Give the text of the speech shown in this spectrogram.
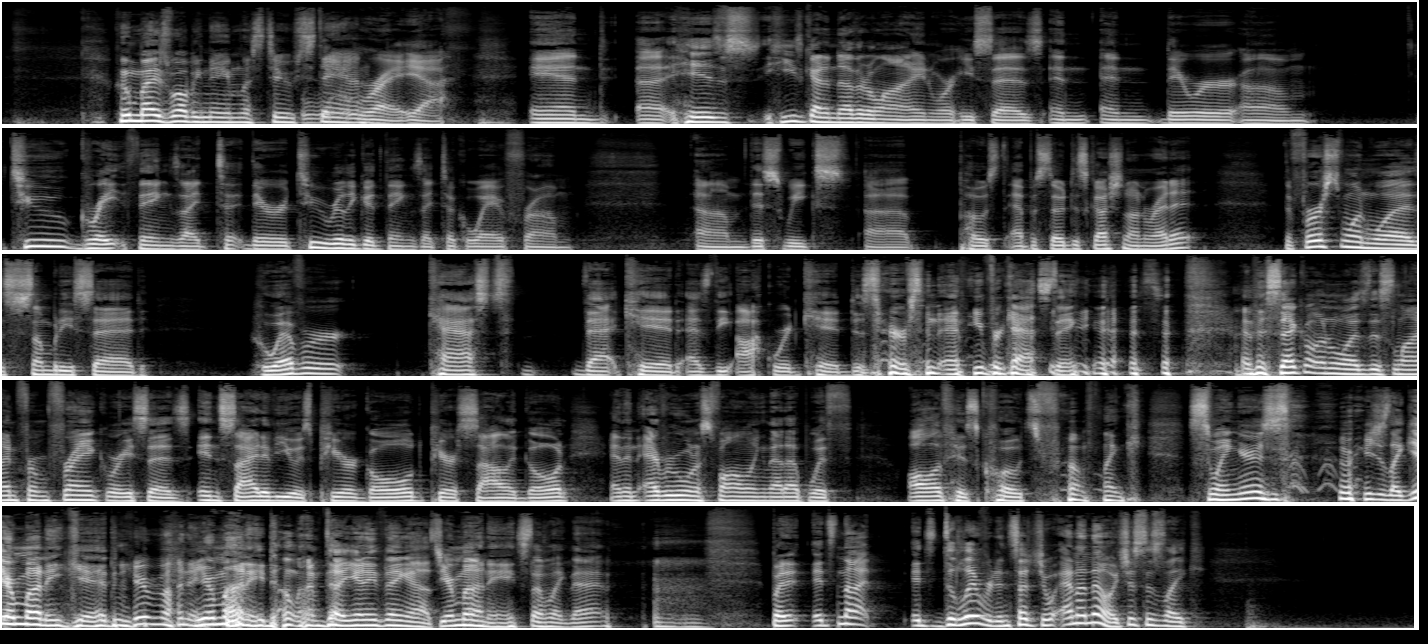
Who might as well be nameless too, Stan. Right, yeah. And uh his he's got another line where he says and and there were um two great things I took there were two really good things I took away from um this week's uh post episode discussion on Reddit. The first one was somebody said whoever cast that kid as the awkward kid deserves an Emmy for casting. and the second one was this line from Frank where he says, Inside of you is pure gold, pure solid gold. And then everyone was following that up with all of his quotes from like swingers. Where he's just like, Your money, kid. Your money. Your money. Don't let him tell you anything else. Your money. Stuff like that. but it, it's not, it's delivered in such a way. I don't know. It's just as like,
